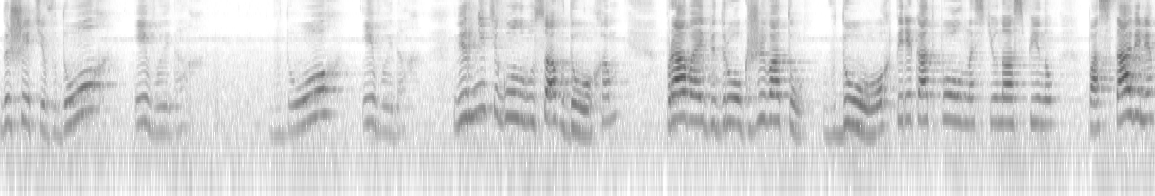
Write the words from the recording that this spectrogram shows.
Дышите вдох и выдох вдох и выдох. Верните голову со вдохом, правое бедро к животу, вдох, перекат полностью на спину, поставили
